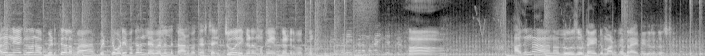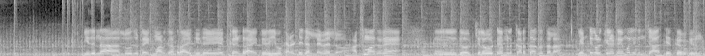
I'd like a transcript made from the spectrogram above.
ಅದೇ ನೇಗ್ಲು ನಾವು ಬಿಡ್ತೀವಲ್ಲಪ್ಪ ಬಿಟ್ಟು ಹೊಡಿಬೇಕಂದ್ರೆ ಲೆವೆಲಲ್ಲಿ ಕಾಣ್ಬೇಕಷ್ಟೇ. ಚೂರು ಈ ಕಡೆ ಮಕ್ಕ ಎತ್ಕೊಂಡಿರ್ಬೇಕು ಹಾಂ. ಅದನ್ನು ನಾವು ಲೂಸು ಟೈಟ್ ಮಾಡ್ಕೊಂಡ್ರೆ ಆಯ್ತು ಇದ್ರದ್ದು ಅಷ್ಟೇ ಇದನ್ನು ಲೂಸು ಟೈಟ್ ಮಾಡ್ಕೊಂಡ್ರೆ ಆಯ್ತು. ಇದು ಎತ್ಕೊಂಡ್ರೆ ಆಯ್ತು. ಇದು ಇವಾಗ ಕರೆಕ್ಟ್ ಇದೆ ಲೆವೆಲ್ಲು ಅಕಸ್ಮಾತ್ ಅದೇ ಇದು ಕೆಲವು ಟೈಮಲ್ಲಿ ಕಡ್ದಾಗುತ್ತಲ್ಲ. ಎಂಟೆಗಳು ಕೆಲವು ಟೈಮಲ್ಲಿ ಇದನ್ನು ಜಾಸ್ತಿ ಎತ್ಕೋಬೇಕು ಇದನ್ನು.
